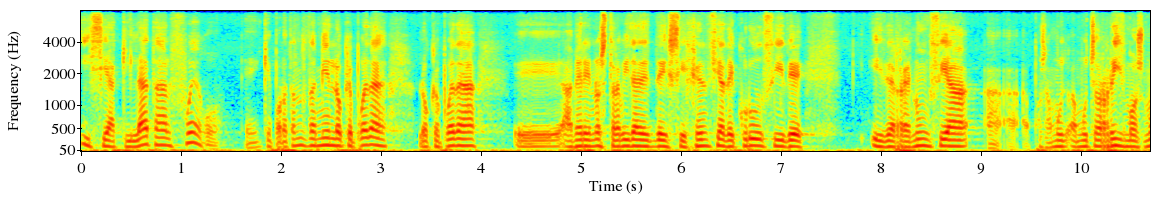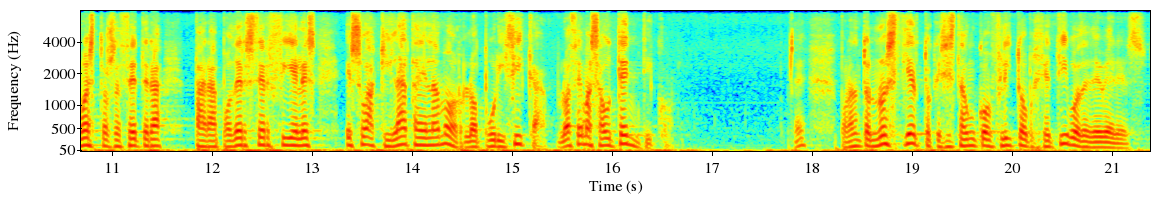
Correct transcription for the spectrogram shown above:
y se aquilata al fuego. ¿eh? que por lo tanto también lo que pueda, lo que pueda eh, haber en nuestra vida de, exigencia de cruz y de, y de renuncia pues a, muchos ritmos nuestros, etcétera, para poder ser fieles, eso aquilata el amor, lo purifica, lo hace más auténtico. ¿Eh? Por lo tanto, no es cierto que exista un conflicto objetivo de deberes.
